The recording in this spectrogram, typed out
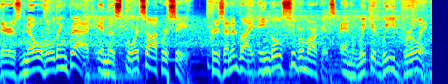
There's no holding back in the sportsocracy. Presented by Ingles Supermarkets and Wicked Weed Brewing.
